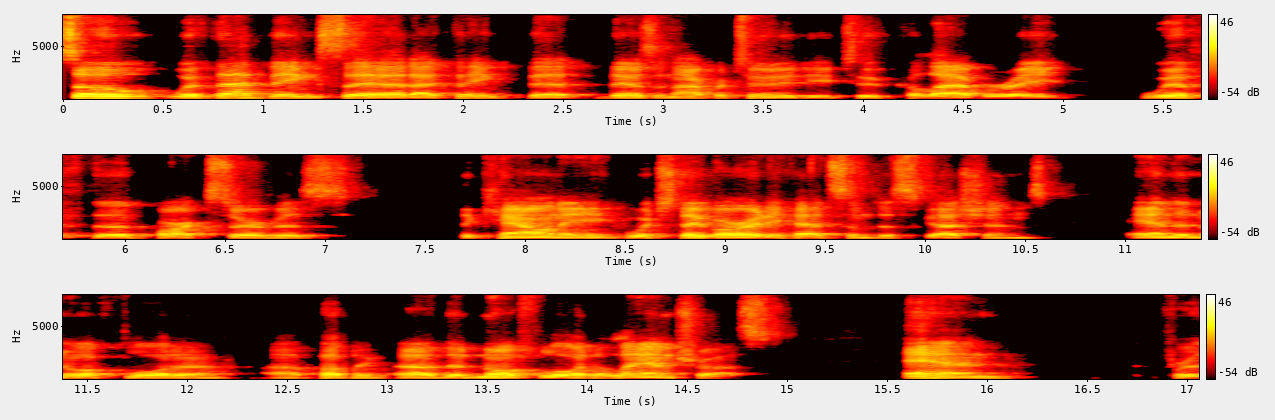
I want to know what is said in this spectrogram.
So with that being said, I think that there's an opportunity to collaborate with the Park Service, the county, which they've already had some discussions, and the North Florida uh, Public, uh, the North Florida Land Trust, and for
